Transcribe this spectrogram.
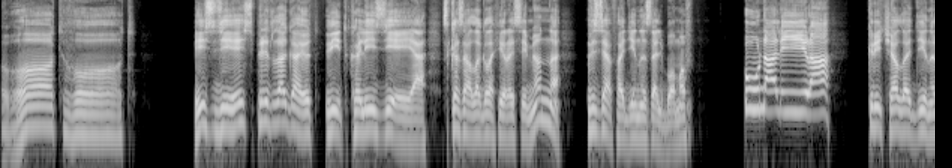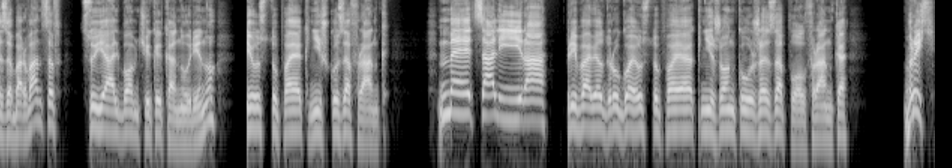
«Вот-вот!» «И здесь предлагают вид Колизея», — сказала Глафира Семеновна, взяв один из альбомов. «Уна лира!» — кричал один из оборванцев, суя альбомчик и Конурину и уступая книжку за франк. «Мецалира!» — прибавил другой, уступая книжонку уже за полфранка. «Брысь!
